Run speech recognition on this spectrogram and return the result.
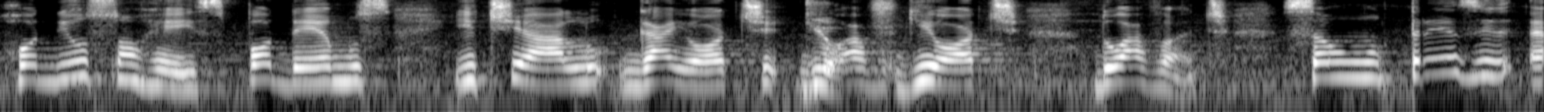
Ronilson Reis, Podemos e Tialo Gaiotti, do, Guiotti, do Avante. São 13 eh,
